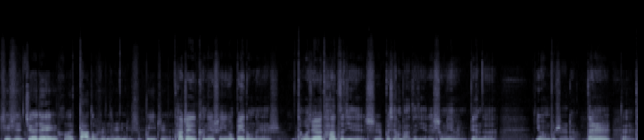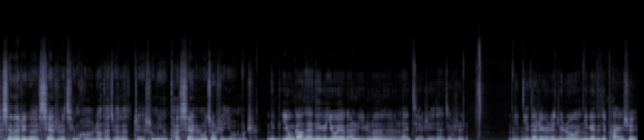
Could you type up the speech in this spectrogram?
就是绝对和大多数人的认知是不一致的。他这个肯定是一个被动的认识。他我觉得他自己是不想把自己的生命变得一文不值的，但是对他现在这个现实的情况，让他觉得这个生命他现实中就是一文不值。你用刚才那个优越感理论来解释一下，就是你你在这个人群中，你给自己排个序，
